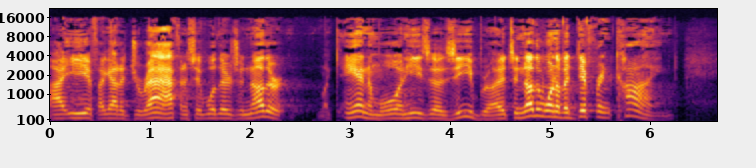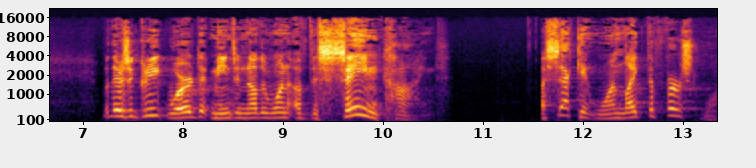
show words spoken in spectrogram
i.e., if I got a giraffe and I say, well, there's another like animal and he's a zebra, it's another one of a different kind. But there's a Greek word that means another one of the same kind, a second one like the first one.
